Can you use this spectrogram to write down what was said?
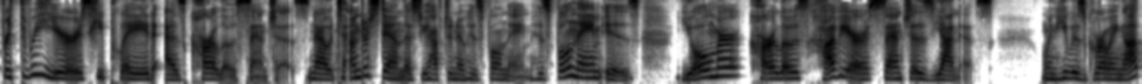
for three years, he played as Carlos Sanchez. Now, to understand this, you have to know his full name. His full name is Yolmer Carlos Javier Sanchez Yanez. When he was growing up,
